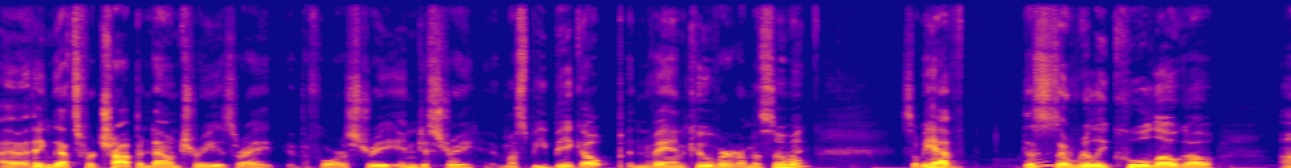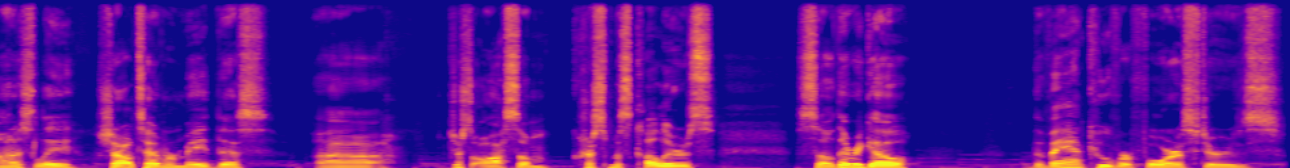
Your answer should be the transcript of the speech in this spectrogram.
I think that's for chopping down trees, right? The forestry industry. It must be big up in Vancouver, I'm assuming. So we have this is a really cool logo, honestly. Shout out to whoever made this. Uh, just awesome. Christmas colors. So there we go. The Vancouver Foresters.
